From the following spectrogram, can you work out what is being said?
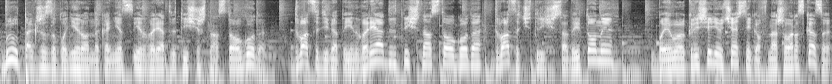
был также запланирован на конец января 2016 года. 29 января 2016 года, 24 часа Дейтоны, боевое крещение участников нашего рассказа.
